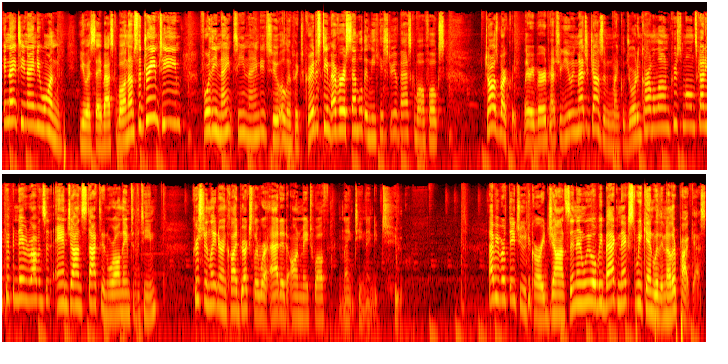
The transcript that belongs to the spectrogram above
in 1991, USA Basketball announced the Dream Team for the 1992 Olympics. Greatest team ever assembled in the history of basketball, folks. Charles Barkley, Larry Bird, Patrick Ewing, Magic Johnson, Michael Jordan, Karl Malone, Chris Mullin, Scottie Pippen, David Robinson, and John Stockton were all named to the team. Christian Laettner and Clyde Drexler were added on May 12th, 1992. Happy birthday to Dakari Johnson, and we will be back next weekend with another podcast.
